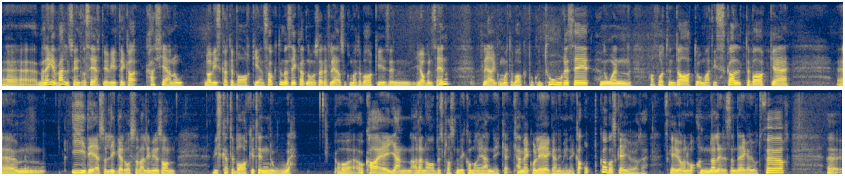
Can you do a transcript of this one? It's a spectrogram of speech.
Men jeg er veldig så interessert i å vite hva, hva skjer nå når vi skal tilbake igjen. Sakte, men sikkert nå så er det flere som kommer tilbake i sin, jobben sin. Flere kommer tilbake på kontoret sitt. Noen har fått en dato om at de skal tilbake. Um, I det så ligger det også veldig mye sånn Vi skal tilbake til noe. Og, og, hva er igjen av den arbeidsplassen vi kommer igjen i? Hvem er kollegaene mine? Hva oppgaver skal jeg gjøre? Skal jeg gjøre noe annerledes enn det jeg har gjort før? Uh,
